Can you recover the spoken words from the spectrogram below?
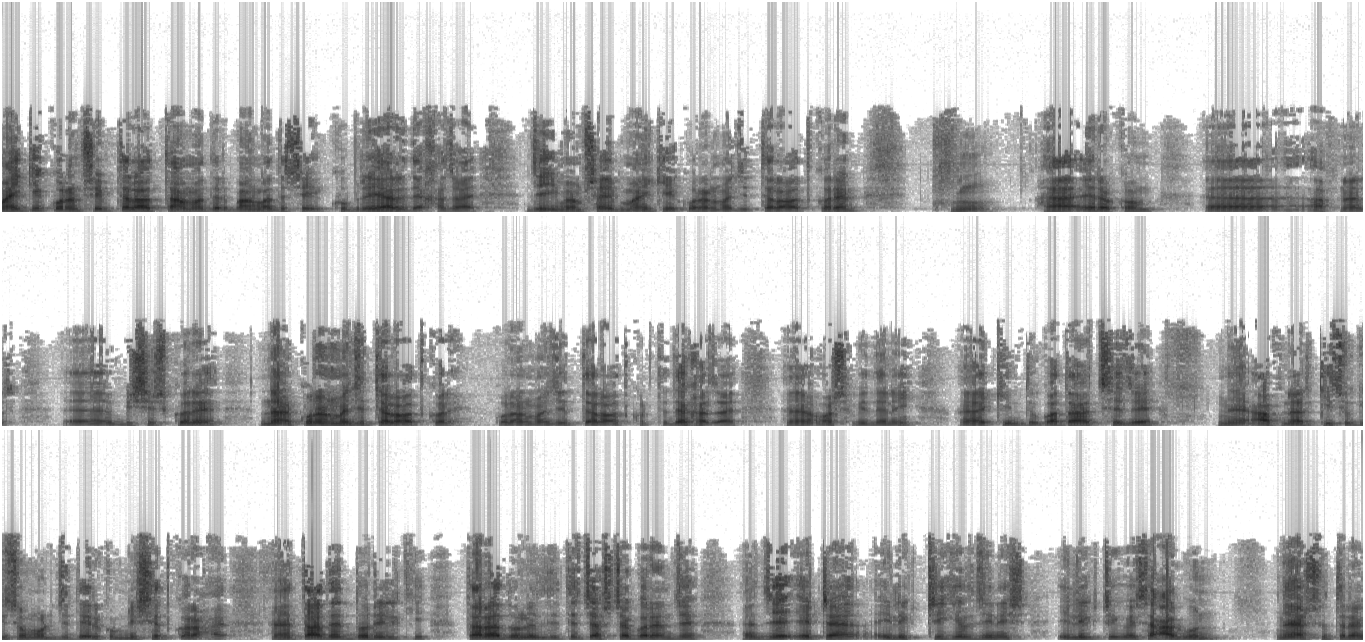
মাইকে কোরআন শরীফ তেলাওয়াত আমাদের বাংলাদেশে খুব রেয়ারে দেখা যায়, যে ইমাম সাহেব মাইকে কোরআন মাজিদ তেলাওয়াত করেন। হম হ্যাঁ এরকম আপনার বিশেষ করে, না, কোরআন মাজিদ তেলাওয়াত করে। কোরআন মাজিদ তেলাওয়াত করতে দেখা যায় অসুবিধা নেই। কিন্তু কথা হচ্ছে যে আপনার কিছু কিছু মসজিদে এরকম নিষেধ করা হয়। হ্যাঁ তাদের দলিল কি? তারা দলিল দিতে চেষ্টা করেন যে যে এটা ইলেকট্রিক্যাল জিনিস ইলেকট্রিক হয়েছে আগুন। সুতরাং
